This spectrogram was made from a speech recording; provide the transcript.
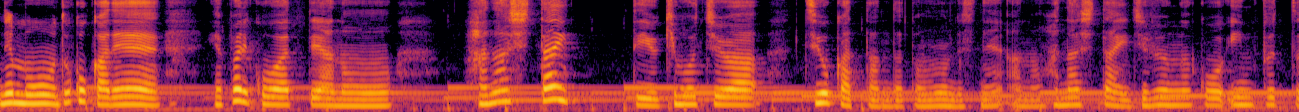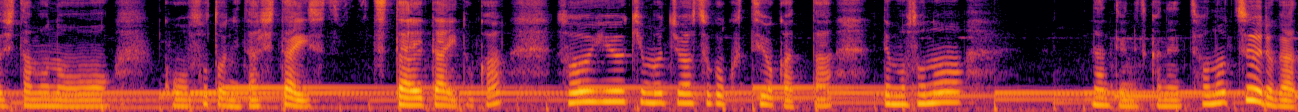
でもどこかでやっぱりこうやってあの話したいっていう気持ちは強かったんだと思うんですね。あの話したい自分がこうインプットしたものをこう外に出したい伝えたいとかそういう気持ちはすごく強かった。でもその何て言うんですかねそのツールが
